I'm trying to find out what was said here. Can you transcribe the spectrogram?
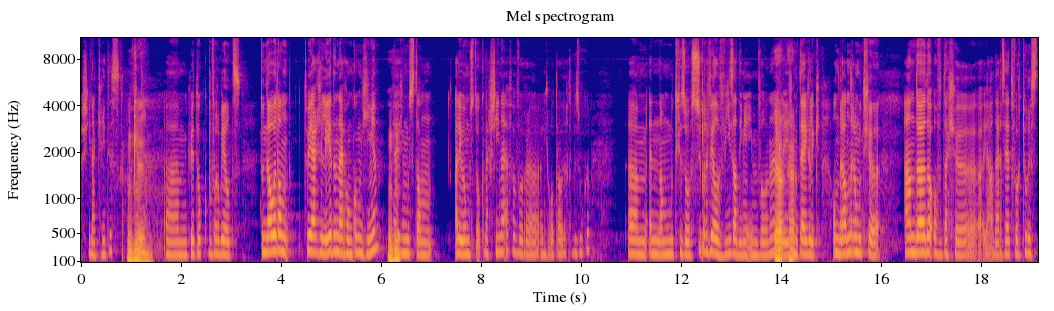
China-kritisch. Mhm. Oké. Ehm, ik weet ook bijvoorbeeld, toen dat we dan twee jaar geleden naar Hongkong gingen, Mhm. ja, je moest dan, allee, we moesten ook naar China even voor eh, een grootouder te bezoeken. Ehm, en dan moet je zo superveel visa-dingen invullen. Hè? Ja, Allee, je ja. moet eigenlijk, onder andere moet je aanduiden of dat je ja, daar bent voor toeris-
